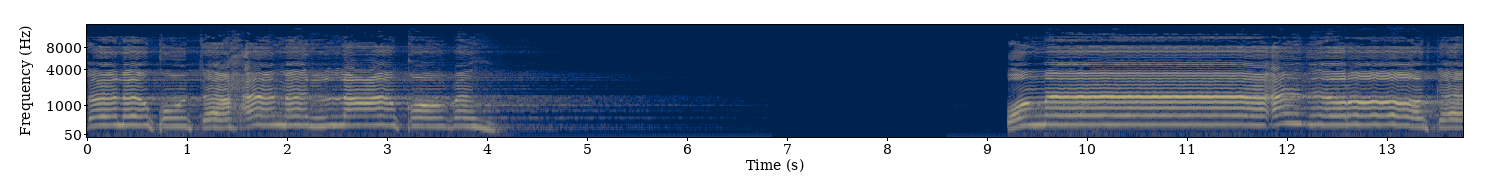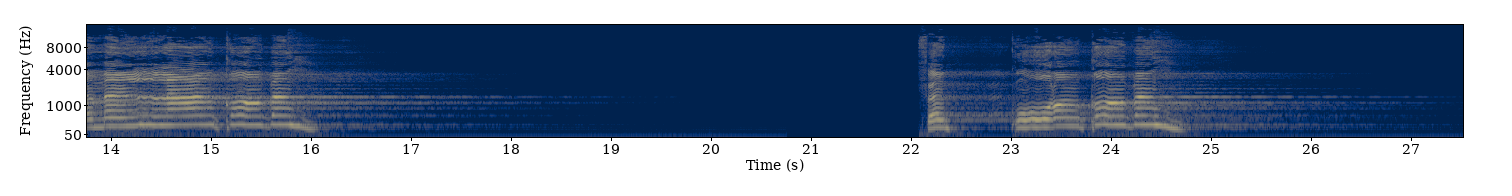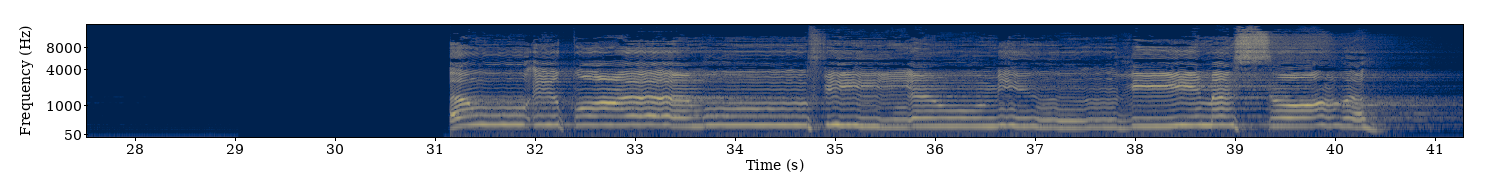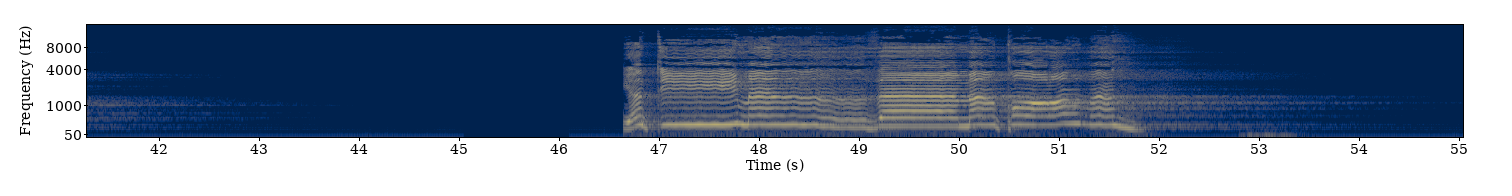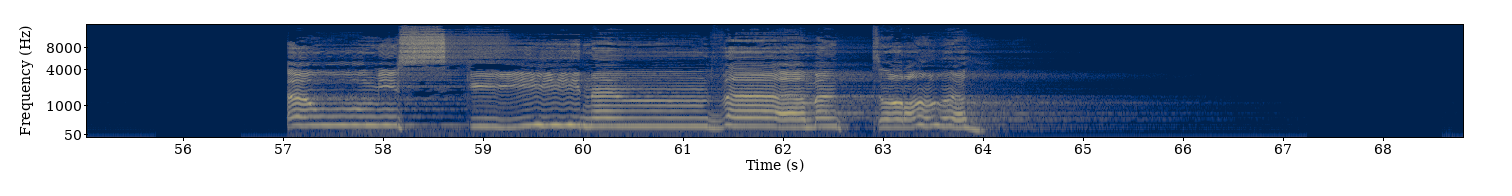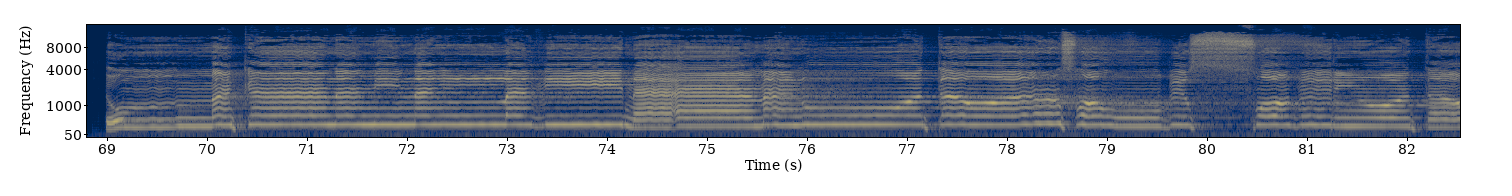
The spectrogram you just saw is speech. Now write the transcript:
فلاقتحم العقبة. وما أدراك ما العقبة. فك رقبة. أو إطعام في يوم ذي مسغبة يتيما ذا مقربة أو مسكينا متربة ثم كان من الذين آمنوا وتواصوا بالصبر وتواصوا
